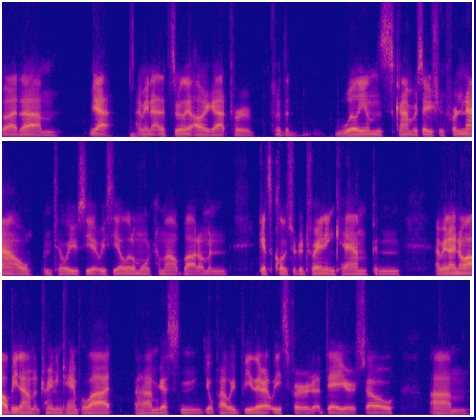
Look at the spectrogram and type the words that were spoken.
But um, yeah, I mean that's really all I got for for the Williams conversation for now until you see it. We see a little more come out about him and gets closer to training camp. And I mean, I know I'll be down at training camp a lot. Uh, I'm guessing you'll probably be there at least for a day or so. Um,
